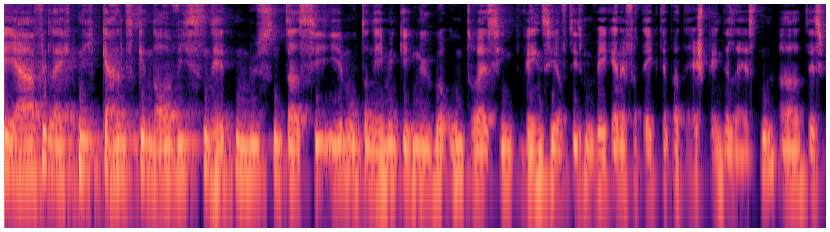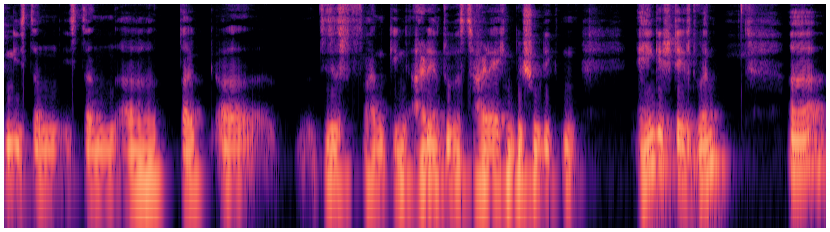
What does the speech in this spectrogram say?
ja, vielleicht nicht ganz genau wissen hätten müssen, dass sie ihrem Unternehmen gegenüber untreu sind, wenn sie auf diesem Weg eine verdeckte Parteispende leisten. Äh, deswegen ist dann, ist dann äh, der, äh, dieses Verfahren gegen alle und durchaus zahlreichen Beschuldigten eingestellt worden. Äh,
